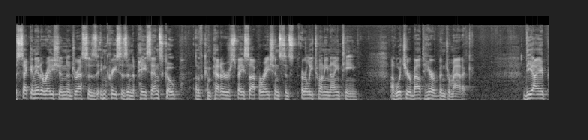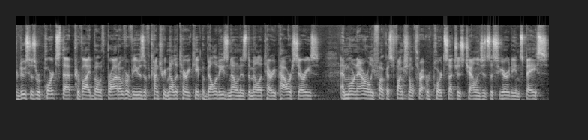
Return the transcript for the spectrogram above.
The second iteration addresses increases in the pace and scope of competitor space operations since early 2019, uh, which you're about to hear have been dramatic. DIA produces reports that provide both broad overviews of country military capabilities, known as the Military Power Series, and more narrowly focused functional threat reports such as challenges to security in space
